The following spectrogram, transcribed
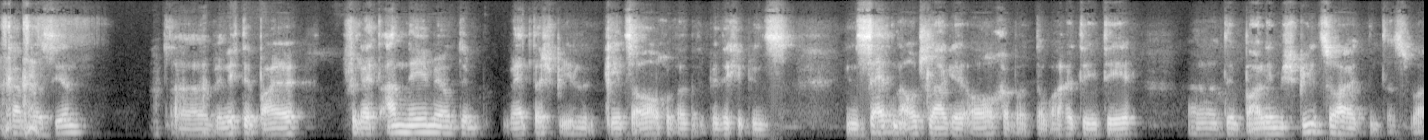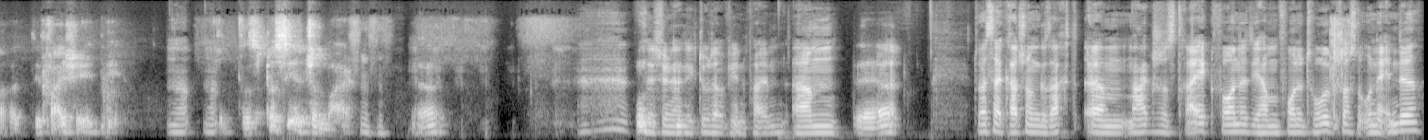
kann passieren. Äh, wenn ich den Ball vielleicht annehme und den weiterspiele, geht's auch. Oder wenn ich ins, ins Seiten ausschlage auch, aber da war halt die Idee, äh, den Ball im Spiel zu halten. Das war halt die falsche Idee. Ja, ja. Das passiert schon mal. ja. Sehr schöne Anekdote auf jeden Fall. Ähm, ja. Du hast ja gerade schon gesagt, ähm, magisches Dreieck vorne, die haben vorne Tore geschossen ohne Ende.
